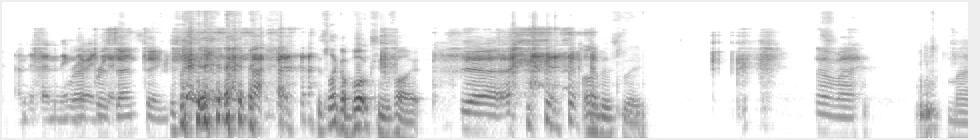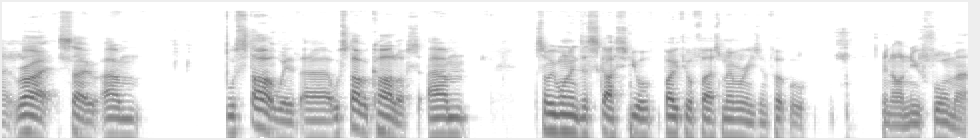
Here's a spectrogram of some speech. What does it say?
and defending their interests. Representing. it's like a boxing fight, yeah. honestly. Oh my. Man, right. So um, we'll start with uh, we'll start with Carlos. Um, so we want to discuss your both your first memories in football in our new format.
